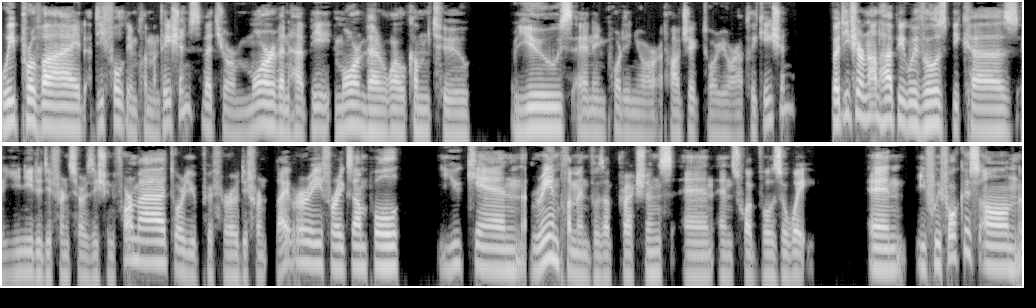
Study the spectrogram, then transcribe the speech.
we provide default implementations that you're more than happy, more than welcome to use and import in your project or your application. But if you're not happy with those because you need a different serialization format or you prefer a different library, for example, you can re-implement those abstractions and, and swap those away. And if we focus on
